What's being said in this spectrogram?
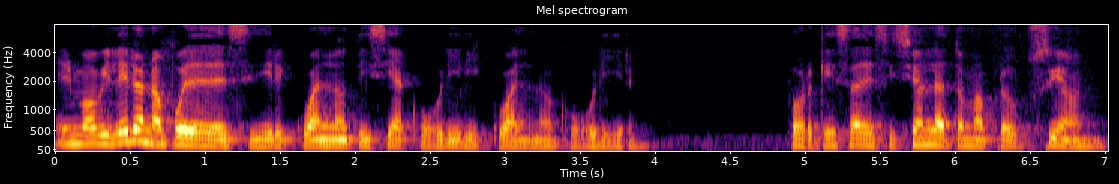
El movilero no puede decidir cuál noticia cubrir y cuál no cubrir, porque esa decisión la toma producción.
